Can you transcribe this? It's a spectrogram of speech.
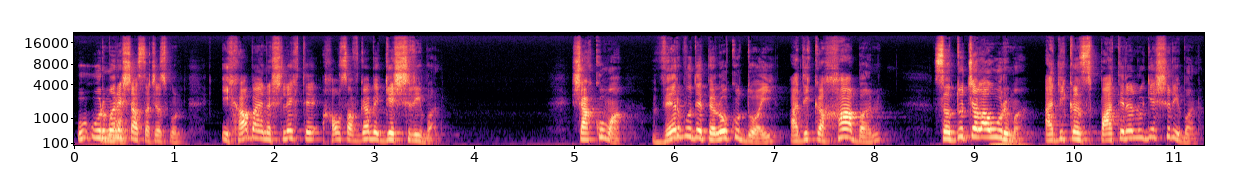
U- urmărește asta ce spun. Ich habe eine schlechte Hausaufgabe geschrieben. Și acum, verbul de pe locul 2, adică haben, să duce la urmă, adică în spatele lui geschrieben.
